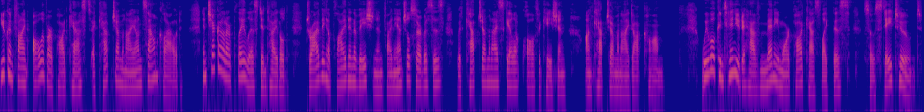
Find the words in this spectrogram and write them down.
You can find all of our podcasts at Capgemini on SoundCloud and check out our playlist entitled Driving Applied Innovation in Financial Services with Capgemini Scale Up Qualification on capgemini.com. We will continue to have many more podcasts like this, so stay tuned.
